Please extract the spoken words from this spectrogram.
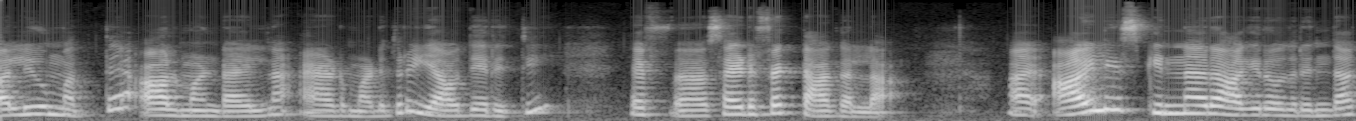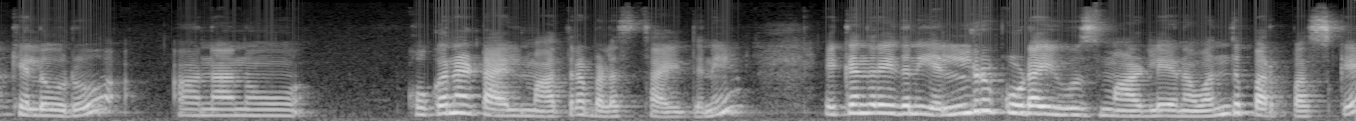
ಆಲಿವ್ ಮತ್ತು ಆಲ್ಮಂಡ್ ಆಯಿಲ್ನ ಆ್ಯಡ್ ಮಾಡಿದರೂ. ಯಾವುದೇ ರೀತಿ ಎಫ್ ಸೈಡ್ ಎಫೆಕ್ಟ್ ಆಗಲ್ಲ. ಆಯಿಲಿ ಸ್ಕಿನ್ನರ್ ಆಗಿರೋದ್ರಿಂದ ಕೆಲವರು ನಾನು ಕೊಕೊನಟ್ ಆಯಿಲ್ ಮಾತ್ರ ಬಳಸ್ತಾ ಇದ್ದೀನಿ. ಏಕೆಂದರೆ ಇದನ್ನು ಎಲ್ಲರೂ ಕೂಡ ಯೂಸ್ ಮಾಡಲಿ ಅನ್ನೋ ಒಂದು ಪರ್ಪಸ್ಗೆ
